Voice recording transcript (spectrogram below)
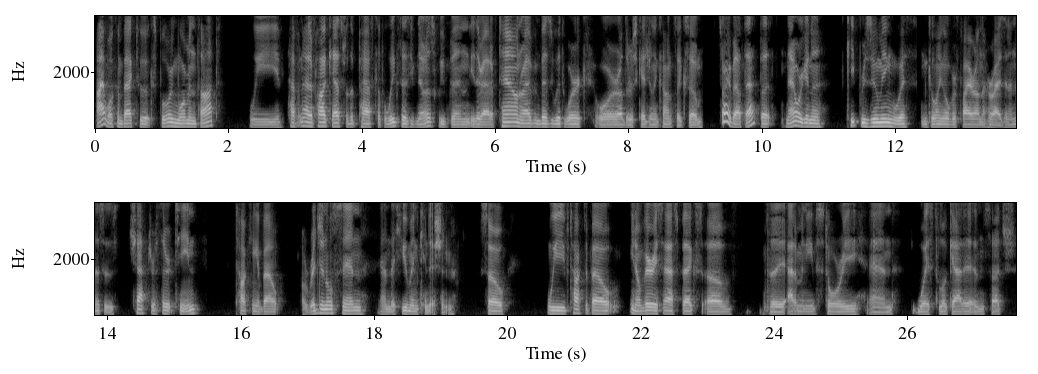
Hi, welcome back to Exploring Mormon Thought. We haven't had a podcast for the past couple weeks, as you've noticed. We've been either out of town or I've been busy with work or other scheduling conflicts. So sorry about that, but now we're going to keep resuming with going over Fire on the Horizon. And this is chapter 13, talking about original sin and the human condition. So we've talked about, you know, various aspects of the Adam and Eve story and ways to look at it and such,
